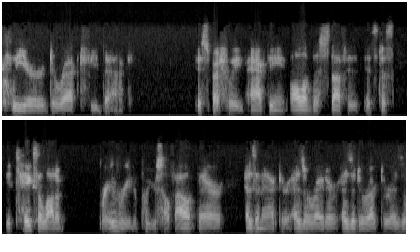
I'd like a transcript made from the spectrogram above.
clear, direct feedback. Especially acting, all of this stuff it's just it takes a lot of bravery to put yourself out there as an actor, as a writer, as a director, as a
